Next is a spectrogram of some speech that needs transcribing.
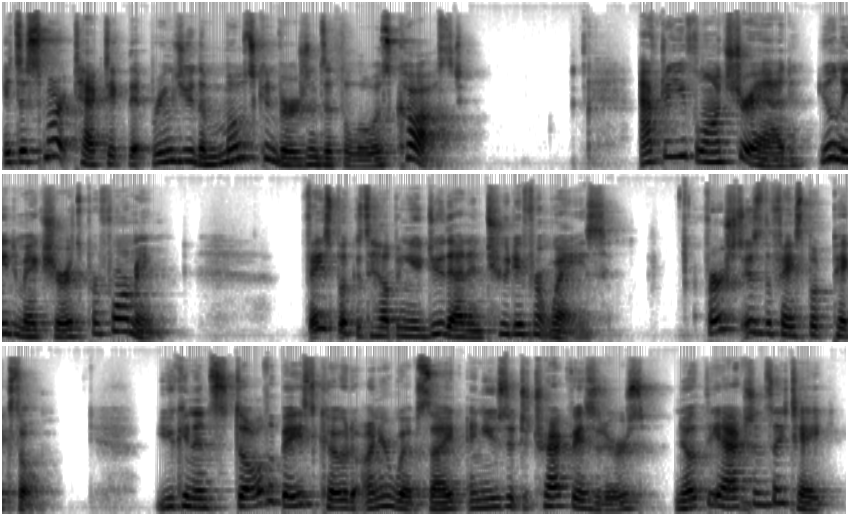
It's a smart tactic that brings you the most conversions at the lowest cost. After you've launched your ad, you'll need to make sure it's performing. Facebook is helping you do that in two different ways. First is the Facebook Pixel. You can install the base code on your website and use it to track visitors, note the actions they take,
